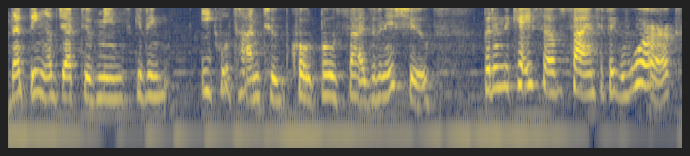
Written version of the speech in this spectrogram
that being objective means giving equal time to quote both sides of an issue. But in the case of scientific work,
